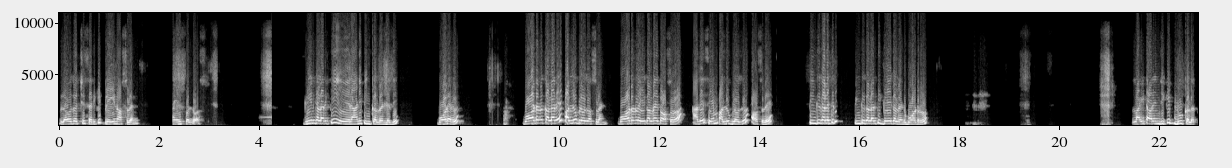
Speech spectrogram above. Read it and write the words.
బ్లౌజ్ వచ్చేసరికి ప్లెయిన్ వస్తుందండి. ప్లెయిన్ ఫుల్ వస్తుంది. గ్రీన్ కలర్కి రాణి పింక్ కలర్ అండి ఇది. బోర్డర్ బార్డర్ కలరే పళ్ళు బ్లౌజ్ వస్తుందండి. బోర్డర్లో ఏ కలర్ అయితే వస్తుందో అదే సేమ్ పళ్ళు బ్లౌజ్ వస్తుంది. పింక్ కలర్కి పింక్ కలర్కి గ్రే కలర్ అండి బోర్డర్ లైట్ ఆరెంజ్కి బ్లూ కలర్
